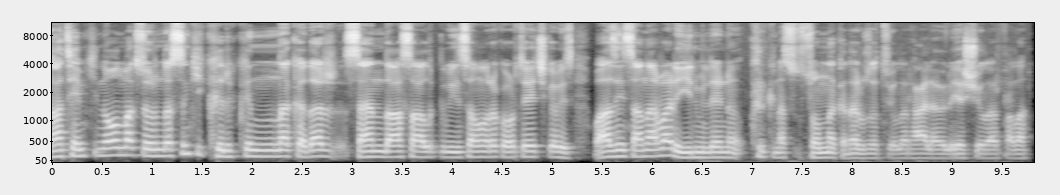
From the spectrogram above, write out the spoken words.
daha temkinli olmak zorundasın ki kırkına kadar sen daha sağlıklı bir insan olarak ortaya çıkabilirsin. Bazı insanlar var ya 20'lerini 40'ına sonuna kadar uzatıyorlar, hala öyle yaşıyorlar falan.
